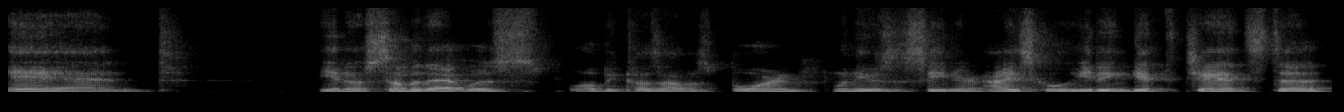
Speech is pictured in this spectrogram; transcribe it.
And, you know, some of that was, well, because I was born when he was a senior in high school, he didn't get the chance to,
